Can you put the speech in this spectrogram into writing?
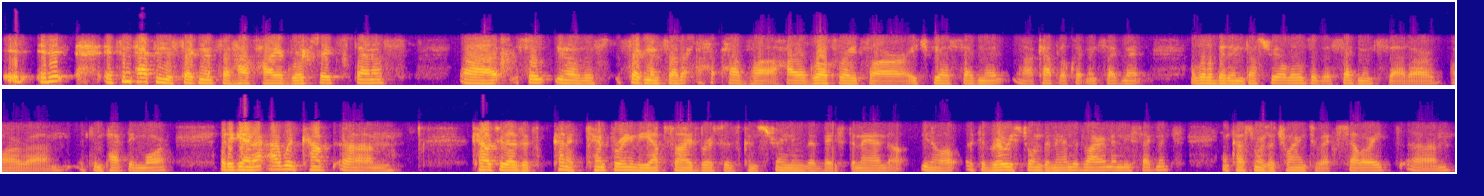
It's impacting the segments that have higher growth rates than us. So, you know, the segments that have higher growth rates are HPS segment, capital equipment segment, a little bit industrial. Those are the segments that are um, it's impacting more. But again, I would count um, couch it as it's kind of tempering the upside versus constraining the base demand. Uh, you know, it's a very strong demand environment in these segments, and customers are trying to accelerate um,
